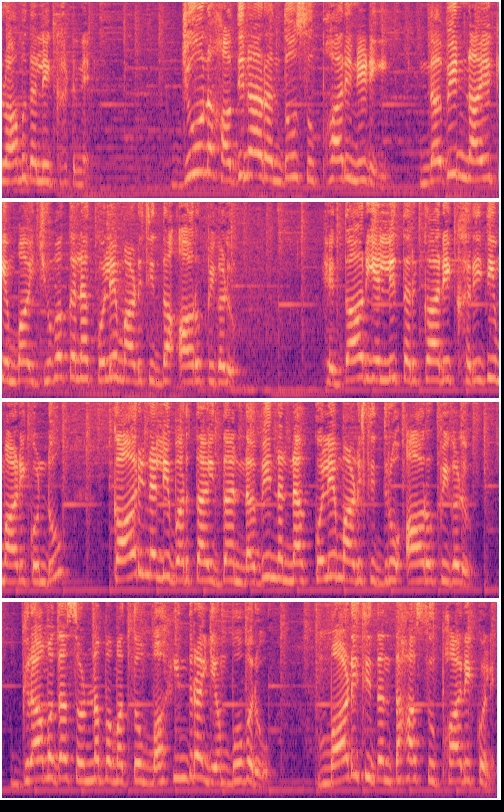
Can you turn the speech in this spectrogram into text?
ಗ್ರಾಮದಲ್ಲಿ ಘಟನೆ. ಜೂನ್ ಹದಿನಾರಂದು ಸುಪಾರಿ ನೀಡಿ ನವೀನ್ ನಾಯಕ್ ಎಂಬ ಯುವಕನ ಕೊಲೆ ಮಾಡಿಸಿದ್ದ ಆರೋಪಿಗಳು. ಹೆದ್ದಾರಿಯಲ್ಲಿ ತರಕಾರಿ ಖರೀದಿ ಮಾಡಿಕೊಂಡು ಕಾರಿನಲ್ಲಿ ಬರ್ತಾ ಇದ್ದ ನವೀನನ್ನ ಕೊಲೆ ಮಾಡಿಸಿದ್ರು ಆರೋಪಿಗಳು. ಗ್ರಾಮದ ಸೊಣ್ಣಪ್ಪ ಮತ್ತು ಮಹೀಂದ್ರ ಎಂಬುವರು ಮಾಡಿಸಿದಂತಹ ಸುಪಾರಿ ಕೊಲೆ.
